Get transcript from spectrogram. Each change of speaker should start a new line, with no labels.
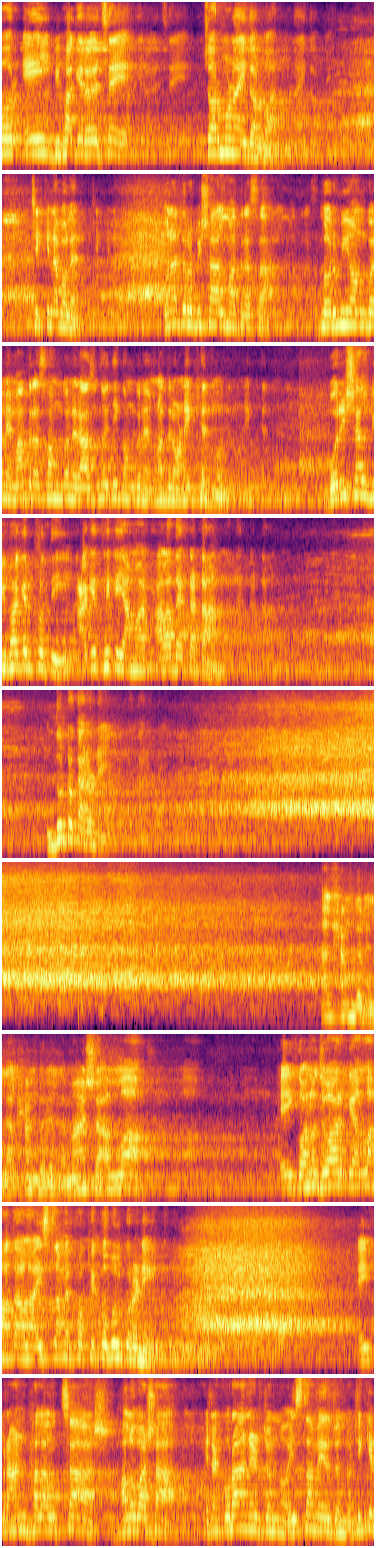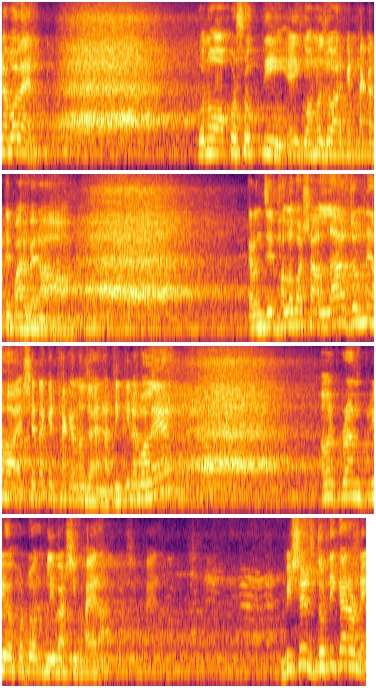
ওর এই বিভাগে রয়েছে চরমনাই দরবার। ঠিক কিনা বলেন? ওনাদেরও বিশাল মাদ্রাসা। ধর্মীয় অঙ্গনে, মাদ্রাসা অঙ্গনে, রাজনৈতিক অঙ্গনে ওনাদের অনেক খেদমত। বরিশাল বিভাগের প্রতি আগে থেকেই আমার আলাদা একটা টান। দুটো কারণে। আলহামদুলিল্লাহ আলহামদুলিল্লাহ মাশা আল্লাহ এই গণজোয়ারকে আল্লাহ তাআলা ইসলামের পক্ষে কবুল করে নিন এই প্রাণ ঢালা উচ্ছ্বাস, ভালোবাসা, এটা কোরআনের জন্য, ইসলামের জন্য, ঠিক কিনা বলেন? কোনো অপশক্তি এই গণজোয়ারকে ঠেকাতে পারবে না। কারণ যে ভালোবাসা আল্লাহর জন্য হয়, সেটাকে ঠেকানো যায় না, ঠিক কিনা বলেন? আমার প্রাণ প্রিয় পটুয়াখালীবাসী ভাইরা বিশেষ দুটি কারণে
